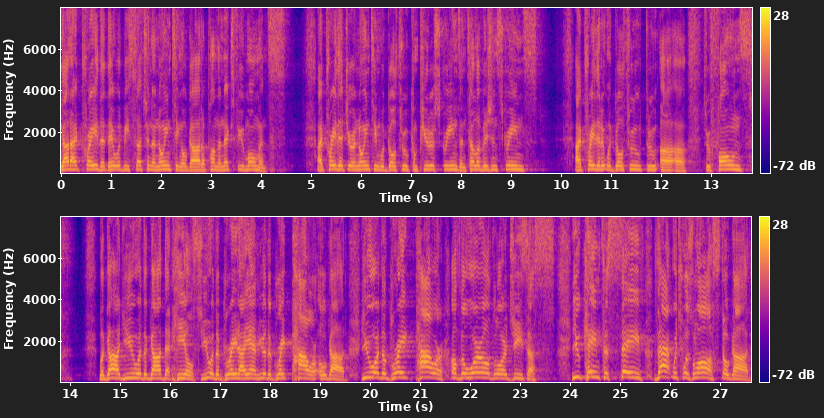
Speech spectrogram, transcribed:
God, I pray that there would be such an anointing, oh God, upon the next few moments. I pray that your anointing would go through computer screens and television screens. I pray that it would go through through uh, uh, through phones. But God, you are the God that heals. You are the great I am. You are the great power, oh God. You are the great power of the world, Lord Jesus. You came to save that which was lost, oh God.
